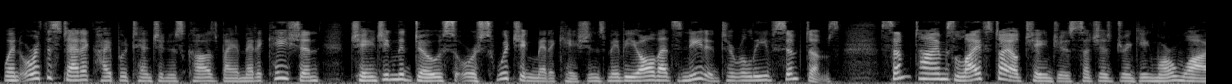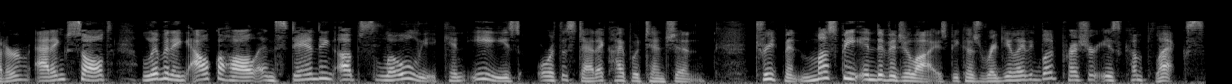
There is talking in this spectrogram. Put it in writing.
When orthostatic hypotension is caused by a medication, changing the dose or switching medications may be all that's needed to relieve symptoms. Sometimes lifestyle changes such as drinking more water, adding salt, limiting alcohol, and standing up slowly can ease orthostatic hypotension. Treatment must be individualized because regulating blood pressure is complex.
